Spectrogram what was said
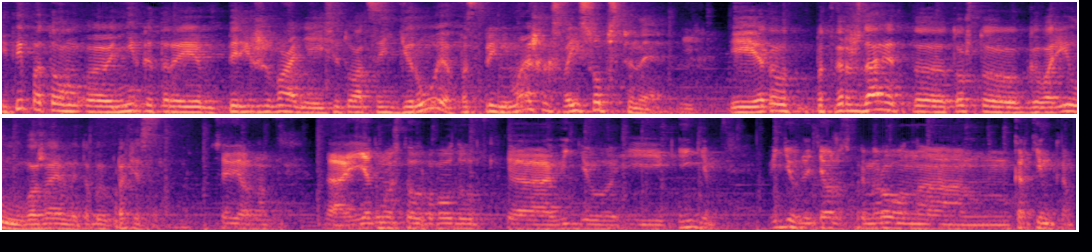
и ты потом э, некоторые переживания и ситуации героев воспринимаешь как свои собственные. И это вот подтверждает э, то, что говорил уважаемый тобой профессор. Все верно. Да, я думаю, что по поводу э, видео и книги, видео для тебя уже сформирована картинка.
